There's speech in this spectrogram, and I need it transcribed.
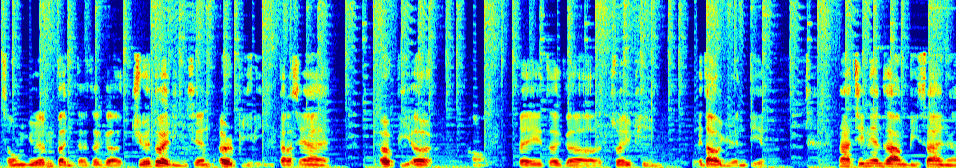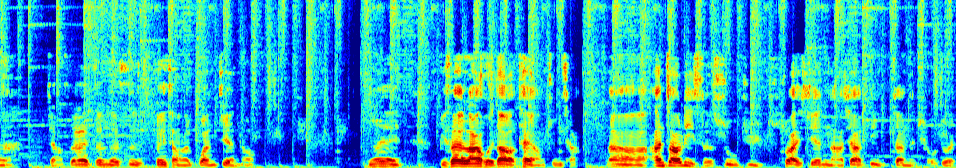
从原本的这个绝对领先二比零，到现在二比二，哦，被这个追平。回到原点，那今天这场比赛呢，讲实在真的是非常的关键哦，因为比赛拉回到了太阳主场，那按照历史的数据，率先拿下第五战的球队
